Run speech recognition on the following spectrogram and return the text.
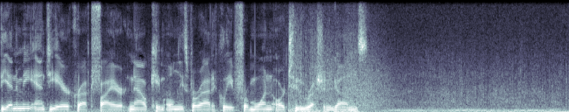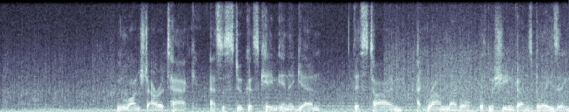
The enemy anti-aircraft fire now came only sporadically from one or two Russian guns. We launched our attack as the Stukas came in again, this time at ground level with machine guns blazing.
